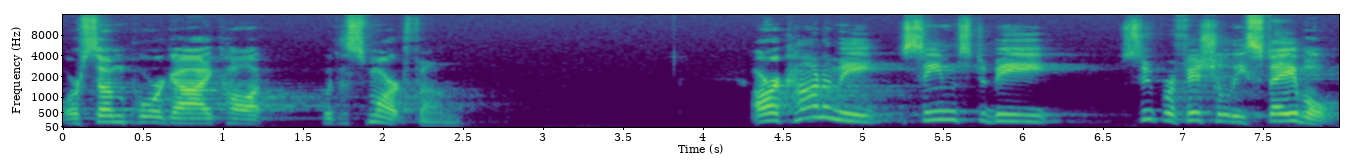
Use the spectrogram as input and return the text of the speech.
or some poor guy caught with a smartphone. Our economy seems to be superficially stable.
